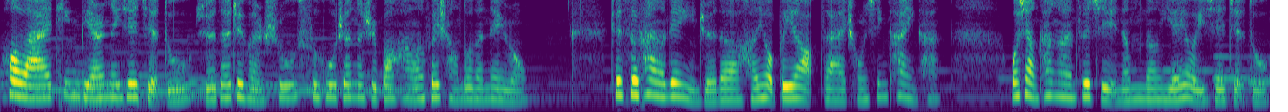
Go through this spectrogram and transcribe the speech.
后来听别人的一些解读，觉得这本书似乎真的是包含了非常多的内容。这次看了电影，觉得很有必要再重新看一看。我想看看自己能不能也有一些解读，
